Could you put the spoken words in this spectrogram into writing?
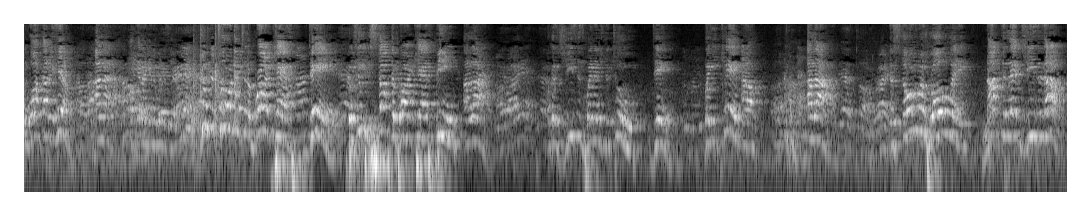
can walk out of here alive. Okay, I get it what it. You can tune into the broadcast dead, but you can stop the broadcast being alive. Because Jesus went into the tomb dead, but he came out alive. The stone was rolled away, not to let Jesus out.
